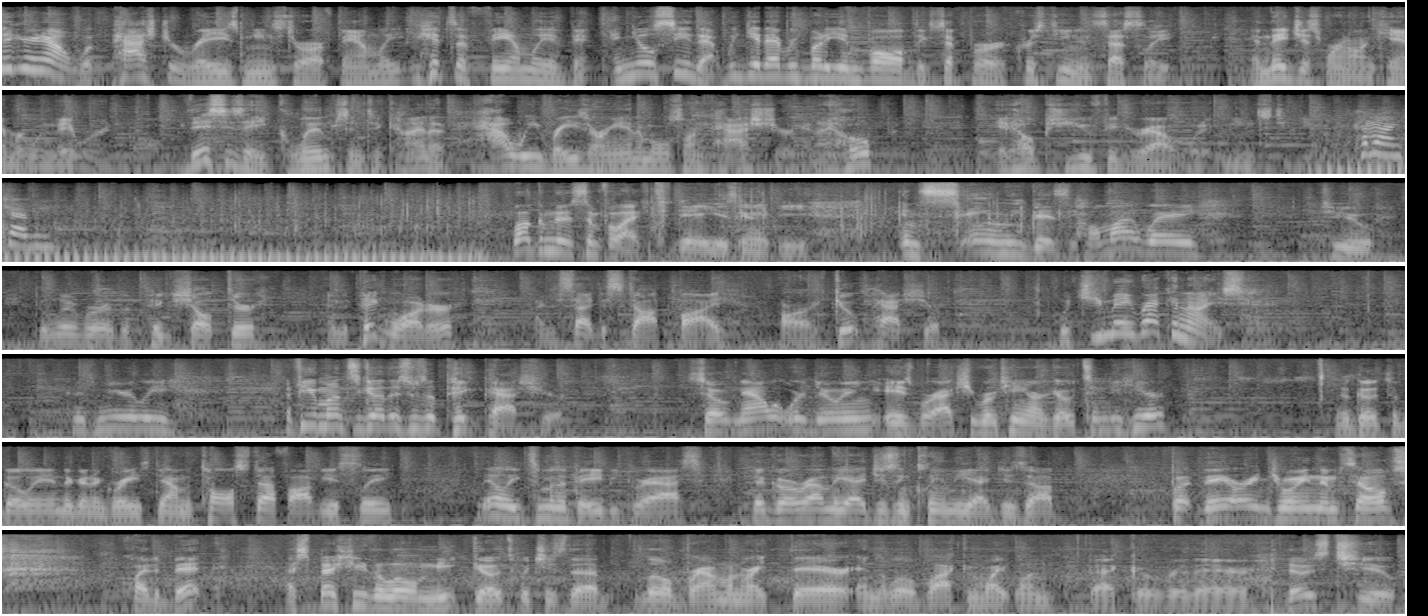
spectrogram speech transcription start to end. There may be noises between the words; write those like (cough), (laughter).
Figuring out what pasture raised means to our family, it's a family event, and you'll see that. We get everybody involved except for Christine and Cecily, and they just weren't on camera when they were involved. This is a glimpse into kind of how we raise our animals on pasture, and I hope it helps you figure out what it means to you. Come on, Chubby. Welcome to the Simple Life. Today is gonna be insanely busy. On my way to deliver the pig shelter and the pig water, I decided to stop by our goat pasture, which you may recognize because merely a few months ago this was a pig pasture. So now what we're doing is we're actually rotating our goats into here. The goats will go in, they're gonna graze down the tall stuff, obviously. They'll eat some of the baby grass. They'll go around the edges and clean the edges up. But they are enjoying themselves quite a bit especially the little meat goats, which is the little brown one right there and the little black and white one back over there. Those two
